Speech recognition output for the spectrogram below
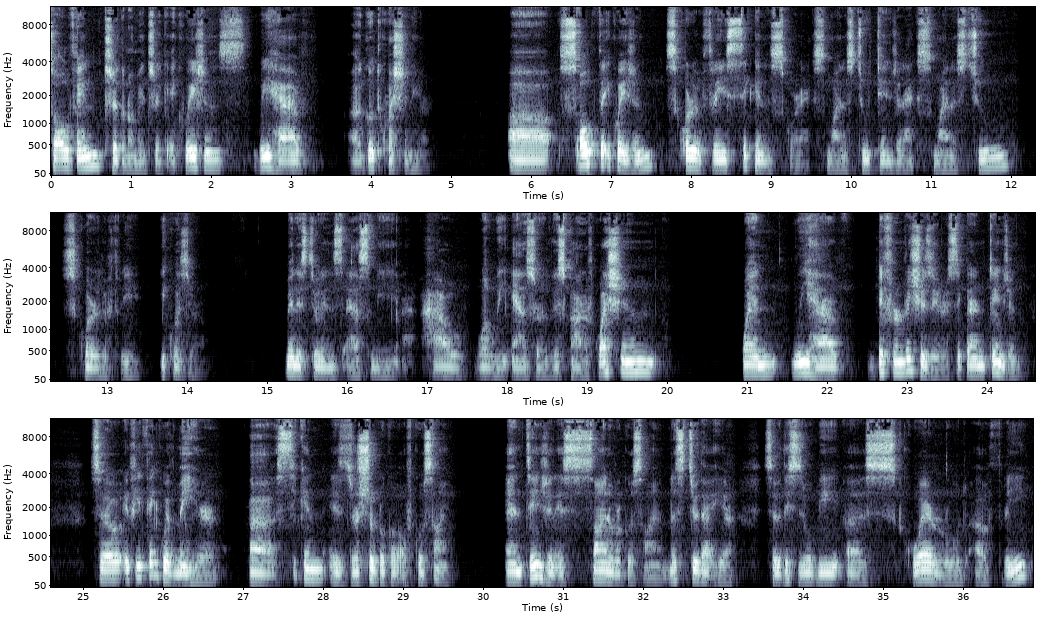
solving trigonometric equations, we have a good question here. Uh, solve the equation square root of 3 secant square x minus 2 tangent x minus 2 square root of 3 equals 0. Many students ask me how will we answer this kind of question when we have different ratios here, secant and tangent. So if you think with me here, uh, secant is the reciprocal of cosine and tangent is sine over cosine. Let's do that here. So this will be a square root of 3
